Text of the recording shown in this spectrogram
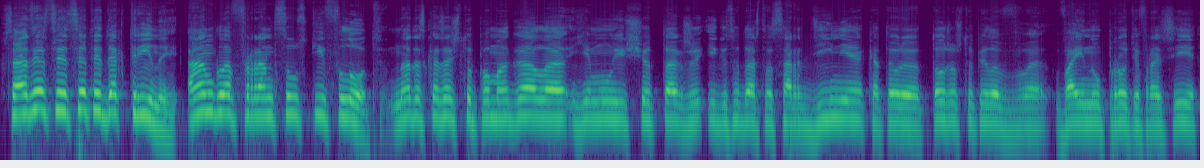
В соответствии с этой доктриной англо-французский флот, надо сказать, что помогало ему еще также и государство Сардиния, которое тоже вступило в войну против России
